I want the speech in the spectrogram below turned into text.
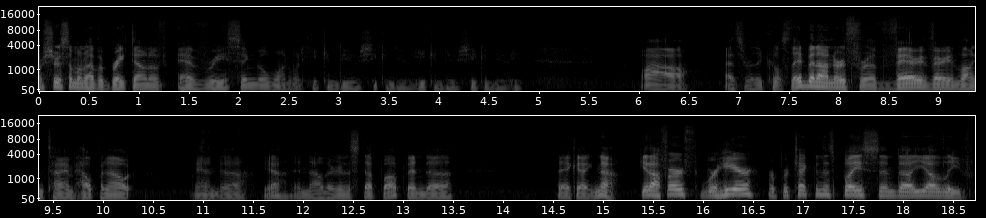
I'm sure someone will have a breakdown of every single one. What he can do, she can do, he can do, she can do. He. Wow, that's really cool. So they've been on Earth for a very, very long time, helping out, and uh, yeah, and now they're gonna step up and uh, they're like, no, get off Earth. We're here. We're protecting this place, and uh, you gotta leave.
